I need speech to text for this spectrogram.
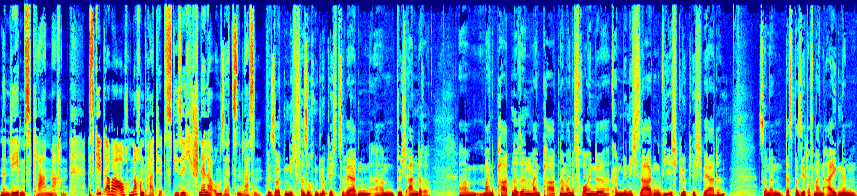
einen Lebensplan machen. Es gibt aber auch noch ein paar Tipps, die sich schneller umsetzen lassen. Wir sollten nicht versuchen, glücklich zu werden ähm, durch andere. Ähm, meine Partnerin, mein Partner, meine Freunde können mir nicht sagen, wie ich glücklich werde, sondern das basiert auf meinen eigenen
